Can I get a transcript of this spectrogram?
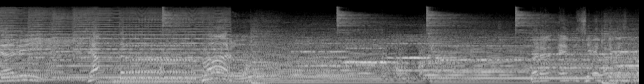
dari yang terbaru. Bareng MC kita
